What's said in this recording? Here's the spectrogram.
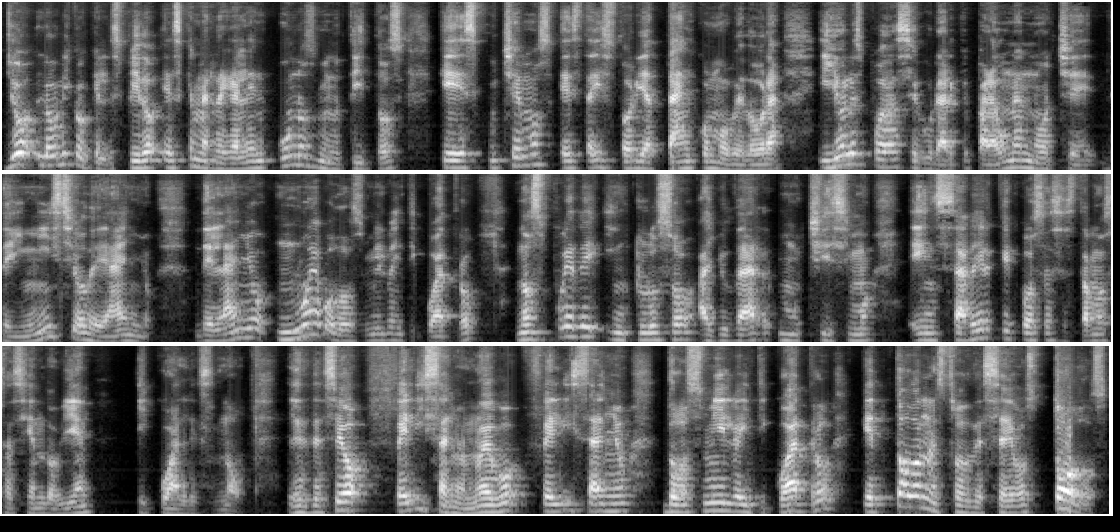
yo lo único que les pido es que me regalen unos minutitos, que escuchemos esta historia tan conmovedora y yo les puedo asegurar que para una noche de inicio de año, del año nuevo 2024, nos puede incluso ayudar muchísimo en saber qué cosas estamos haciendo bien y cuáles no. Les deseo feliz año nuevo, feliz año 2024, que todos nuestros deseos, todos,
